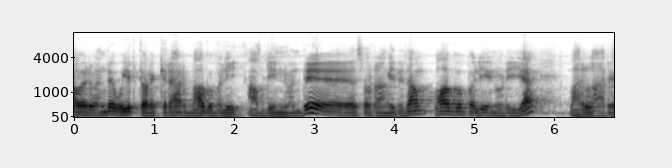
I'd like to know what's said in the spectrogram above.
அவர் வந்து உயிர் துறக்கிறார் பாகுபலி அப்படின்னு வந்து சொல்கிறாங்க இதுதான் பாகுபலியினுடைய வரலாறு.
